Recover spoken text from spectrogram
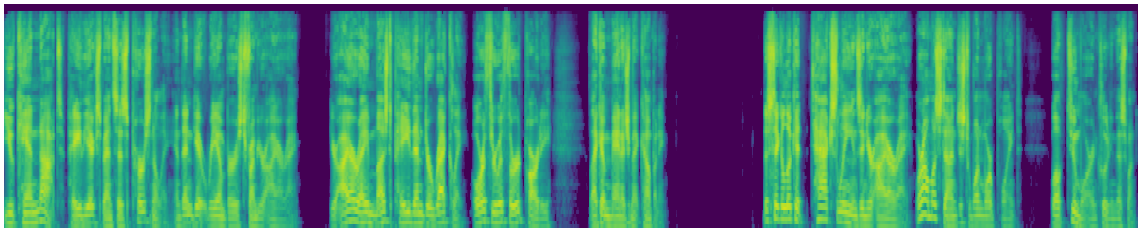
you cannot pay the expenses personally and then get reimbursed from your IRA. Your IRA must pay them directly or through a third party, like a management company. Let's take a look at tax liens in your IRA. We're almost done, just one more point. Well, two more, including this one.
